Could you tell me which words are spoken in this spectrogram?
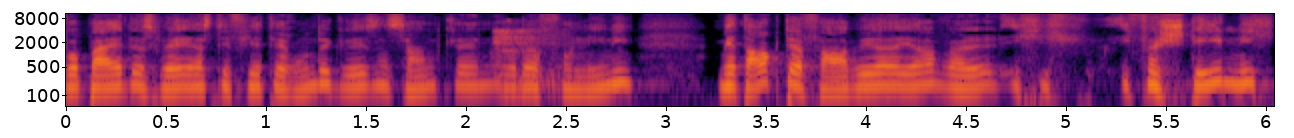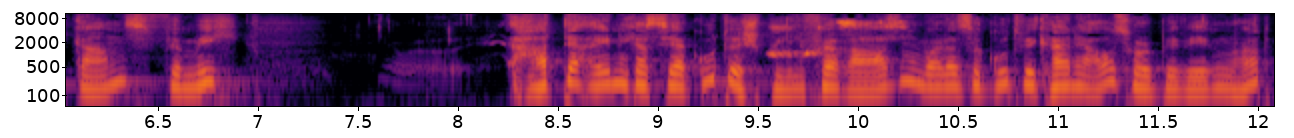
wobei, das wäre erst die vierte Runde gewesen, Sandgren oder Fonini. Mir taugt der Fabio ja, weil ich, ich, ich verstehe nicht ganz, für mich hat er eigentlich ein sehr gutes Spiel für Rasen, weil er so gut wie keine Ausholbewegung hat,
